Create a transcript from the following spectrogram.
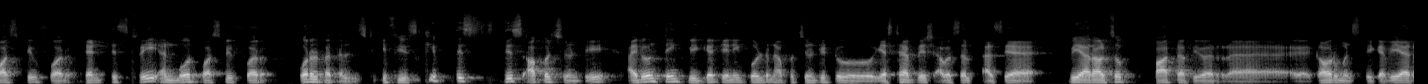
positive for dentistry and more positive for oral pathologist. If you skip this this opportunity, I don't think we get any golden opportunity to establish ourselves as a. We are also part of your uh, government speaker. We are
